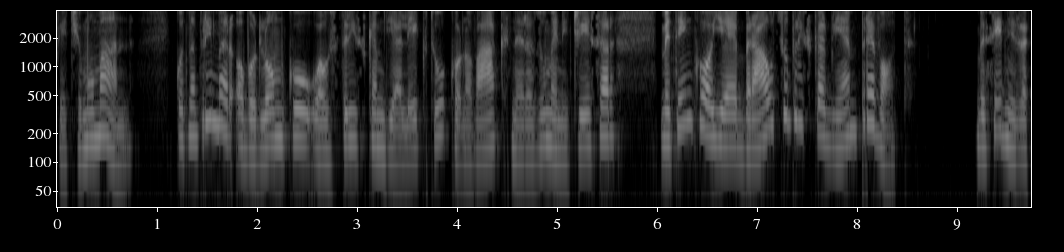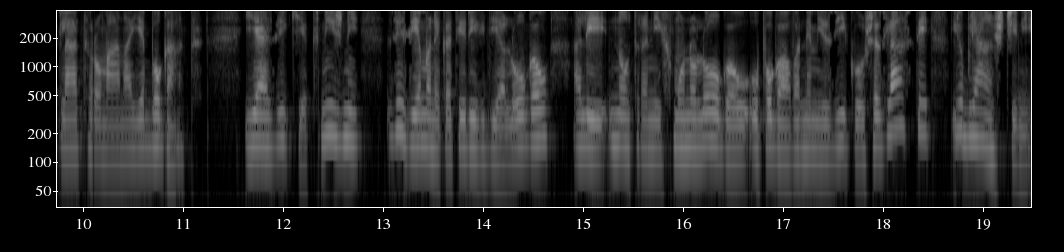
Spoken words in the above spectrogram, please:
kvečemu manj. Kot naprimer ob odlomku v avstrijskem dialektu, ko Novak ne razume ničesar, medtem ko je bralcu priskrbljen prevod. Besedni zaklad romana je bogat. Jezik je knjižni, z izjemo nekaterih dialogov ali notranjih monologov v pogovornem jeziku, še zlasti ljubljanščini.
